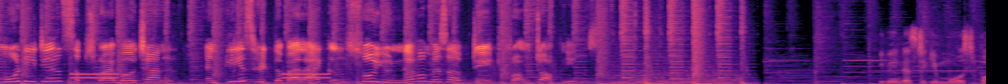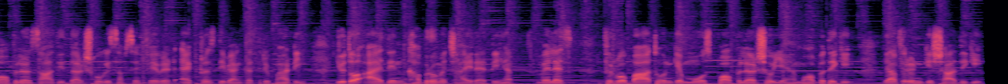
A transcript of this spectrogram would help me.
more details, subscribe our channel and please hit the bell icon so you never miss an update from top news. TV industry की मोस्ट पॉपुलर साथ ही दर्शकों की सबसे फेवरेट एक्ट्रेस दिव्यांका त्रिपाठी। यूँ तो आए दिन खबरों में छाई रहती हैं। वेलेस फिर वो बात हो उनके मोस्ट पॉपुलर शो ये है मोहब्बतें की या फिर उनकी शादी की।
